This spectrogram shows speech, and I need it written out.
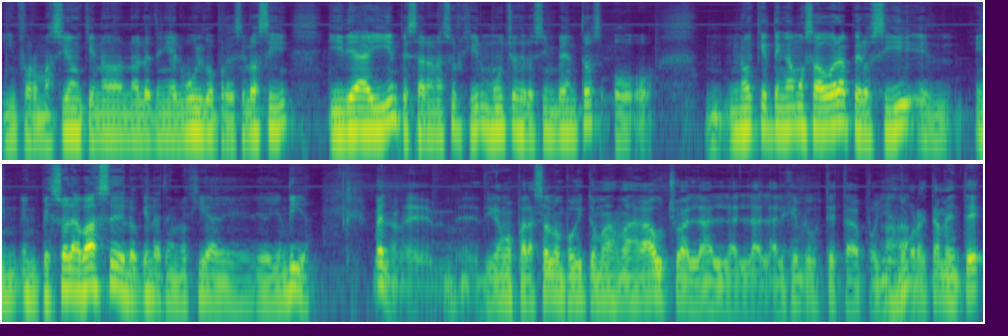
información que no, no le tenía el vulgo, por decirlo así, y de ahí empezaron a surgir muchos de los inventos o no que tengamos ahora, pero sí el, em, empezó la base de lo que es la tecnología de, hoy en día. Bueno, eh, eh, digamos, para hacerlo un poquito más, más gaucho al, ejemplo que usted está poniendo correctamente,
